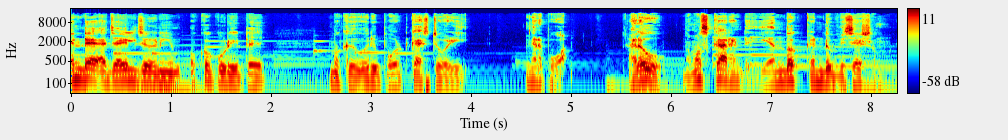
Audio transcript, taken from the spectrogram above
എന്റെ അജൈൽ ജേണിയും ഒക്കെ കൂടിയിട്ട് നമുക്ക് ഒരു പോഡ്കാസ്റ്റ് വഴി ഇങ്ങനെ പോവാം. ഹലോ നമസ്കാരമുണ്ട്. എന്തൊക്കെയുണ്ട് വിശേഷം?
